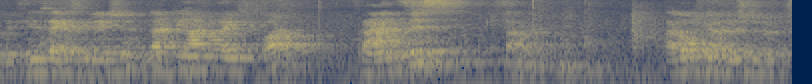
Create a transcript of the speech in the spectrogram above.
this is the explanation that we have write for Francis turbine. I hope you understood.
